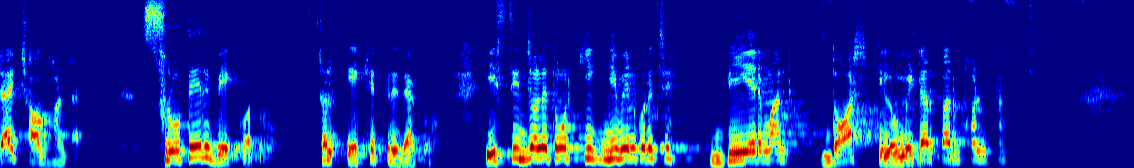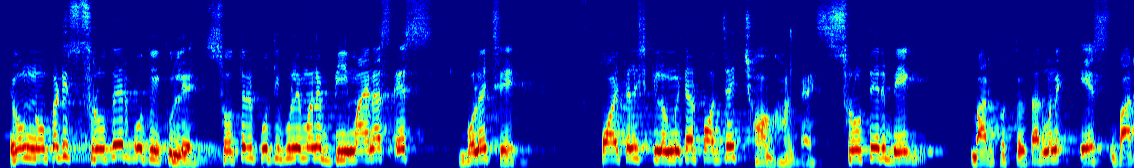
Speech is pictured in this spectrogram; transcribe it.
যায় ছ ঘন্টায়। স্রোতের বেগ কত? তাহলে এক্ষেত্রে দেখো, স্থির জলে তোমার কি গিভেন করেছে? বি এর মান দশ কিলোমিটার পার ঘণ্টা। এবং নৌকাটি স্রোতের প্রতিকূলে স্রোতের প্রতিকূলে মানে বি মাইনাস এস বলেছে, পঁয়তাল্লিশ কিলোমিটার পথ যায় ছ ঘন্টায়। স্রোতের বেগ বার করতে হবে, তার মানে এস বার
